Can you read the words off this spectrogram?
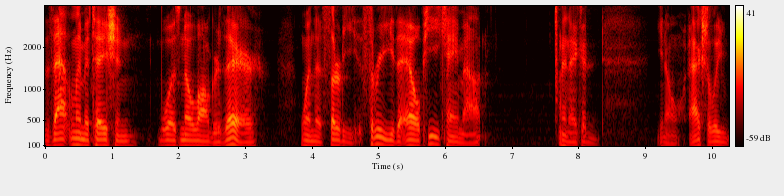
that limitation was no longer there, when the 33, the LP came out, and they could, you know, actually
